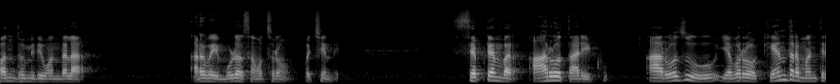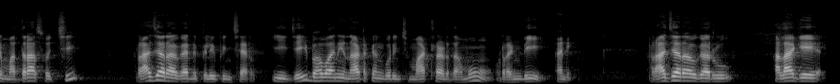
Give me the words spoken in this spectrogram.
పంతొమ్మిది వందల అరవై మూడో సంవత్సరం వచ్చింది. సెప్టెంబర్ ఆరో తారీఖు. ఆ రోజు ఎవరో కేంద్ర మంత్రి మద్రాసు వచ్చి రాజారావు గారిని పిలిపించారు. ఈ జై భవానీ నాటకం గురించి మాట్లాడదాము రండి అని. రాజారావు గారు అలాగే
